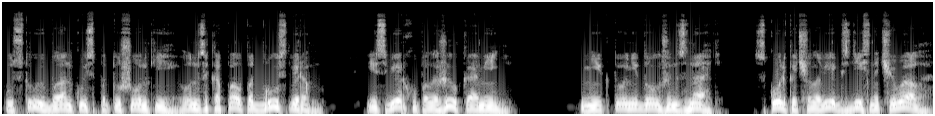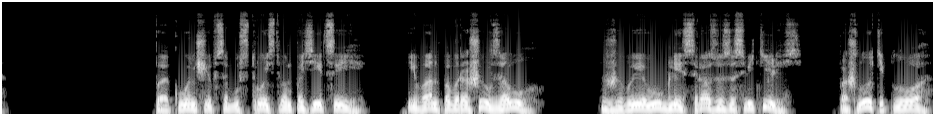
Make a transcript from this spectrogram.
Пустую банку из-под тушенки он закопал под бруствером и сверху положил камень. Никто не должен знать, сколько человек здесь ночевало. Покончив с обустройством позиции, Иван поворошил залу Живые угли сразу засветились, пошло тепло.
